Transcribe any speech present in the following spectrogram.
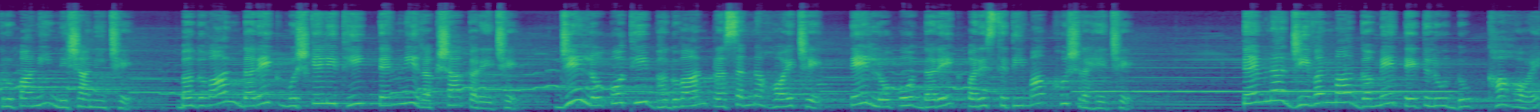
કૃપાની નિશાની છે. ભગવાન દરેક મુશ્કેલીથી તેમની રક્ષા કરે છે. જે લોકોથી ભગવાન પ્રસન્ન હોય છે, તે લોકો દરેક પરિસ્થિતિમાં ખુશ રહે છે. તેમના જીવનમાં ગમે તેટલું દુઃખ હોય,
